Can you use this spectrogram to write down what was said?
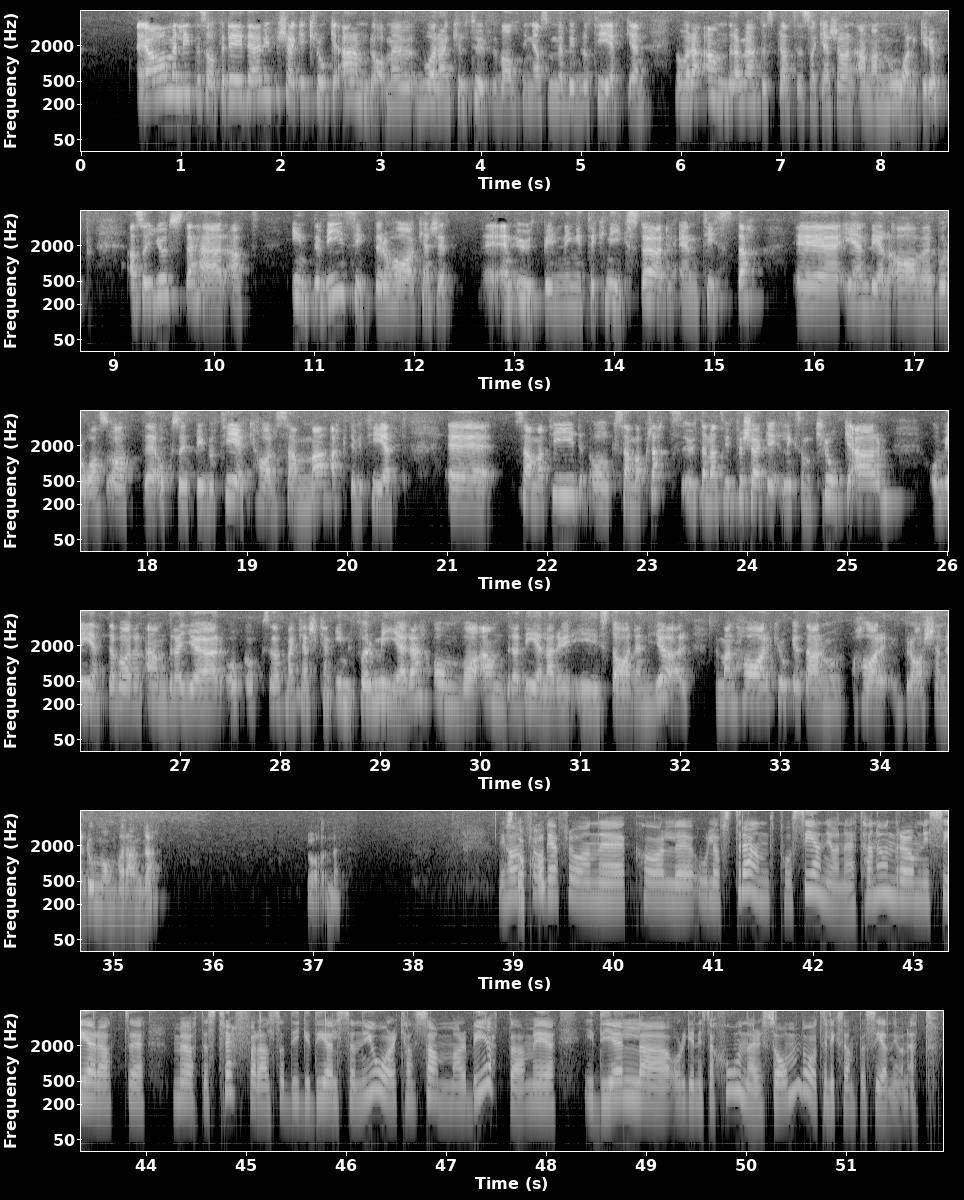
Ja, men lite så, för det är där vi försöker kroka arm då med vår kulturförvaltning, alltså med biblioteken, med våra andra mötesplatser som kanske har en annan målgrupp. Alltså just det här att inte vi sitter och har kanske en utbildning i teknikstöd en tisdag eh, i en del av Borås och att eh, också ett bibliotek har samma aktivitet eh, samma tid och samma plats utan att vi försöker liksom kroka arm och veta vad den andra gör och också att man kanske kan informera om vad andra delar i staden gör. För man har krokat arm och har bra kännedom om varandra. Vi har en fråga från eh, Karl-Olof Strand på Seniornet. Han undrar om ni ser att eh, mötesträffar, alltså Digidel Senior, kan samarbeta med ideella organisationer som då till exempel Seniornet?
